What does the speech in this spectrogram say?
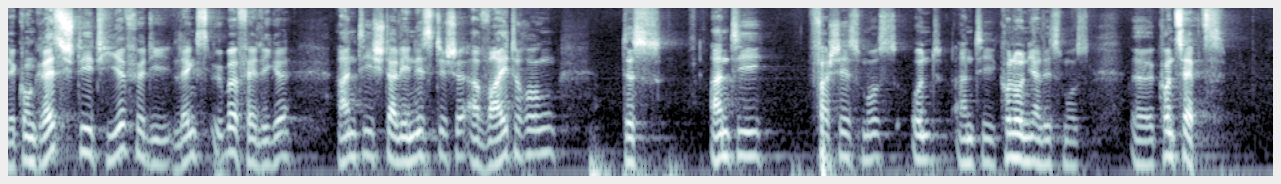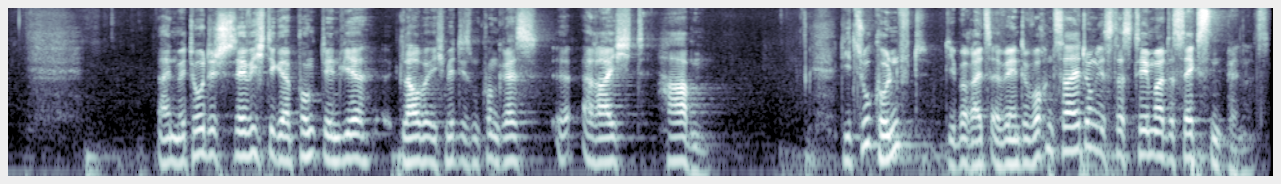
Der Kongress steht hier für die längst überfällige antistalinistische Erweiterung des Antifaschismus Faschismus und Antikolonialismus äh, Konzepts. Ein methodisch sehr wichtiger Punkt, den wir, glaube ich, mit diesem Kongress äh, erreicht haben. Die Zukunft, die bereits erwähnte Wochenzeitung, ist das Thema des sechsten Panels.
